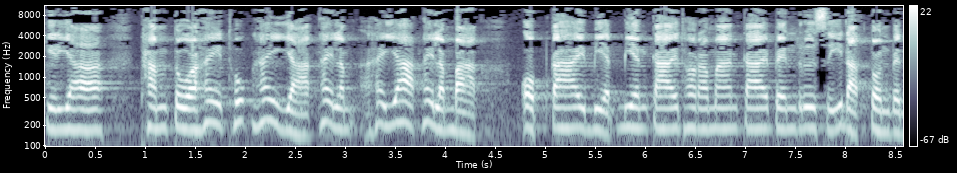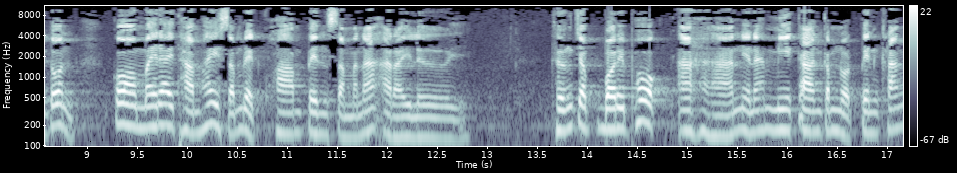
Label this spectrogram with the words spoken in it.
กิริยาทำตัวให้ทุกข์ให้อยากให้ให้ยากให้ลำบาก อบกายเบียดเบียนกายทรมานกายเป็นฤาษีดัดตนเป็นต้น ก็ไม่ได้ทำให้สำเร็จความเป็นสมณะอะไรเลย ถึงจะบริโภคอาหารเนี่ยนะมีการกำหนดเป็นครั้ง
